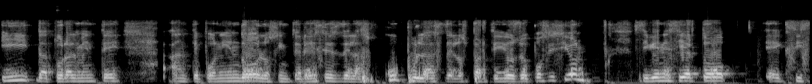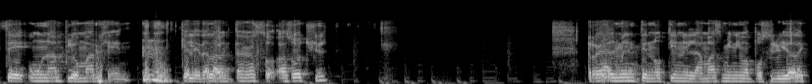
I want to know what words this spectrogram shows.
y naturalmente anteponiendo los intereses de las cúpulas de los partidos de oposición. Si bien es cierto, existe un amplio margen que le da la ventaja a Xochitl, realmente no tiene la más mínima posibilidad de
